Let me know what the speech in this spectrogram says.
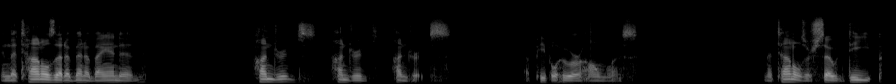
in the tunnels that have been abandoned, hundreds, hundreds, hundreds of people who are homeless. And the tunnels are so deep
